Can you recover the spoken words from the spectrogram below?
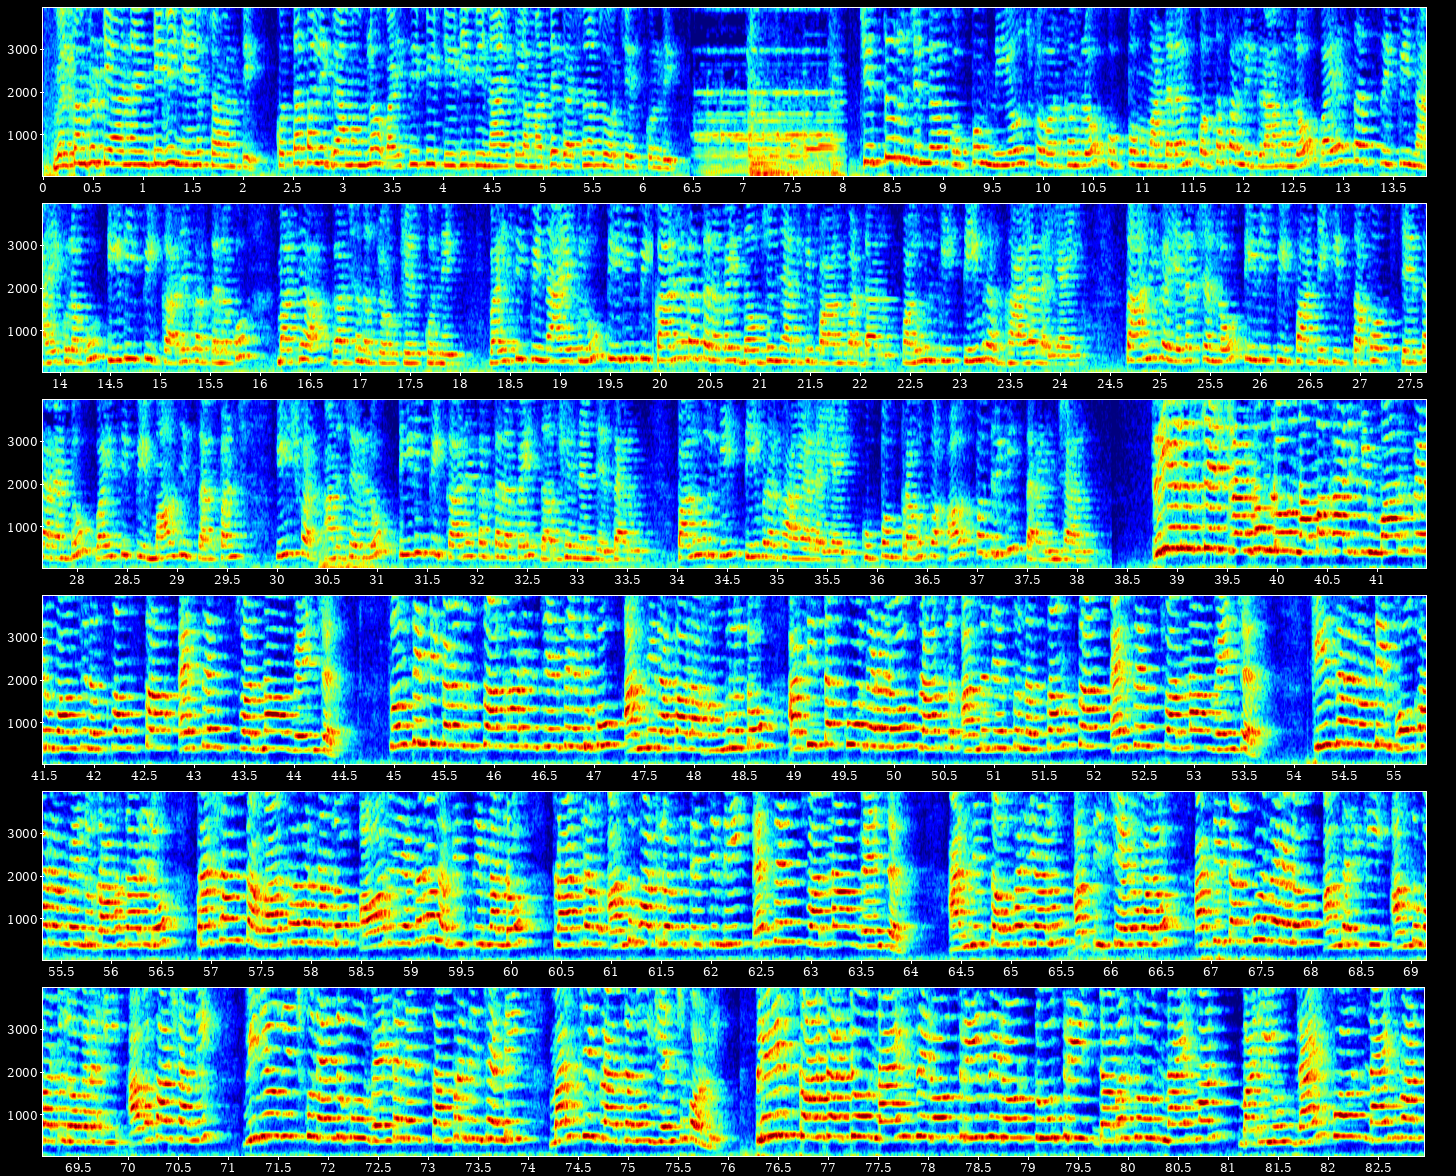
Welcome to TR nine TV నేను శ్రవంతి. కొత్తపల్లి గ్రామంలో YCP TDP నాయకుల మధ్య ఘర్షణ చోటు చేసుకుంది. చిత్తూరు జిల్లా కుప్పం నియోజకవర్గంలో కుప్పం మండలం కొత్తపల్లి గ్రామంలో వైఎస్ఆర్ సిపి నాయకులకు టీడీపీ కార్యకర్తలకు మధ్య ఘర్షణ చోటు చేసుకుంది. వైసీపీ నాయకులు టీడీపీ కార్యకర్తలపై దౌర్జన్యానికి పాల్పడ్డారు. పలువురికి తీవ్ర గాయాలయ్యాయి. స్థానిక ఎలక్షన్లో టీడీపీ పార్టీకి సపోర్ట్ చేశారంటూ వైసీపీ మాజీ సర్పంచ్ ఈశ్వర్ అనుచరులు టీడీపీ కార్యకర్తలపై దౌర్జన్యం చేశారు. పలువురికి తీవ్ర గాయాలయ్యాయి. కుప్పం ప్రభుత్వ ఆసుపత్రికి తరలించారు. రియల్ ఎస్టేట్ రంగంలో నమ్మకానికి మారుపేరుగాంచిన సంస్థ ఎస్ఎస్ స్వర్ణ వెంచర్స్. సొంతింటి కలను సాకారం చేసేందుకు అన్ని రకాల హంగులతో అతి తక్కువ ధరలో ఫ్లాట్లు అందజేస్తున్న సంస్థ ఎస్ఎస్ స్వర్ణ వెంచర్స్. కీసర నుండి భోగారం వెళ్ళు రహదారిలో ప్రశాంత్ లో ప్లాట్లను అందుబాటులోకి తెచ్చింది ఎస్ఎస్ స్వర్ణ వెంచర్స్. అన్ని సౌకర్యాలు అతి చేరువలో అతి తక్కువ ధరలో అందరికీ అందుబాటులో గల ఈ అవకాశాన్ని వినియోగించుకునేందుకు వెంటనే సంప్రదించండి. మంచి ఫ్లాట్లను ఎంచుకోండి. Please contact nine zero three zero two three double two nine one మరియు నైన్ ఫోర్ నైన్ వన్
